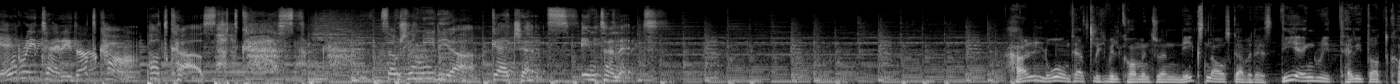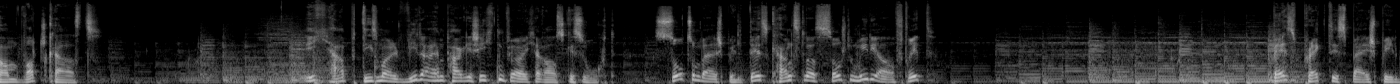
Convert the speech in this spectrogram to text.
TheAngryTeddy.com Podcast. Podcast. Social Media, Gadgets, Internet. Hallo und herzlich willkommen zur nächsten Ausgabe des TheAngryTeddy.com Watchcasts. Ich habe diesmal wieder ein paar Geschichten für euch herausgesucht. So zum Beispiel des Kanzlers Social Media Auftritt, Best Practice Beispiel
